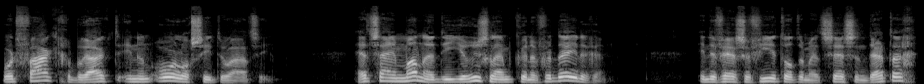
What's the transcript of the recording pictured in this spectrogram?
wordt vaak gebruikt in een oorlogssituatie. Het zijn mannen die Jeruzalem kunnen verdedigen. In de versen 4 tot en met 36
